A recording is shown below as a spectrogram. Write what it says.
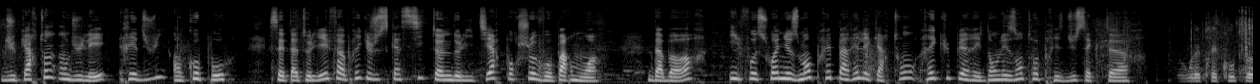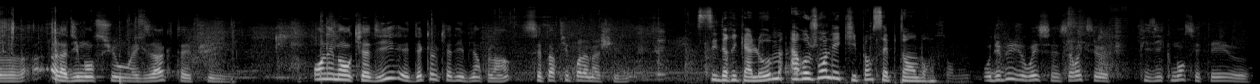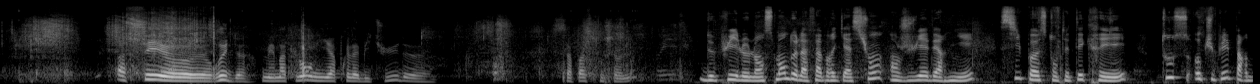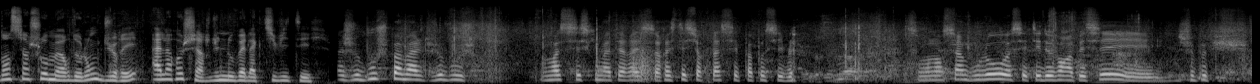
Du carton ondulé réduit en copeaux. Cet atelier fabrique jusqu'à 6 tonnes de litière pour chevaux par mois. D'abord, il faut soigneusement préparer les cartons récupérés dans les entreprises du secteur. On les précoupe euh, à la dimension exacte et puis on les met en caddie et dès que le caddie est bien plein, c'est parti pour la machine. Cédric Allôme a rejoint l'équipe en septembre. Au début, c'est vrai que physiquement c'était euh, assez euh, rude, mais maintenant on y a pris l'habitude, ça passe tout seul. Depuis le lancement de la fabrication en juillet dernier, six postes ont été créés, tous occupés par d'anciens chômeurs de longue durée à la recherche d'une nouvelle activité. Je bouge pas mal, je bouge. Moi, c'est ce qui m'intéresse. Rester sur place, c'est pas possible. Mon ancien boulot, c'était devant un PC et je peux plus.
